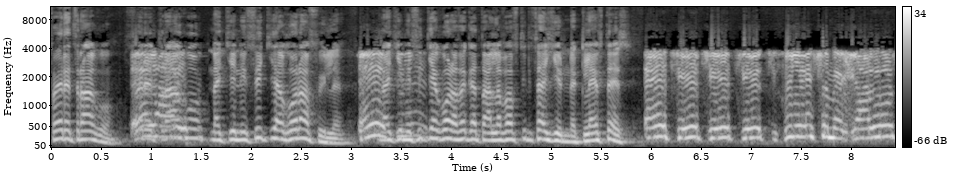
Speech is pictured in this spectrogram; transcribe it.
Φέρε τράγο. Φέρε Έλα, τράγο ρε. να κινηθεί και η αγορά, φίλε. Έτσι, να κινηθεί ε. και η αγορά, δεν κατάλαβα. Αυτοί τι θα γίνουνε, κλέφτες; Έτσι, έτσι, έτσι, έτσι. Φίλε, είσαι μεγάλος,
